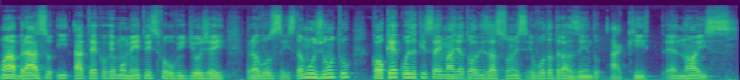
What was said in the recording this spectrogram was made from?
Um abraço e até qualquer momento. Esse foi o vídeo de hoje aí para vocês. Tamo junto. Qualquer coisa que sair mais de atualizações, eu vou estar tá trazendo aqui. É nós.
